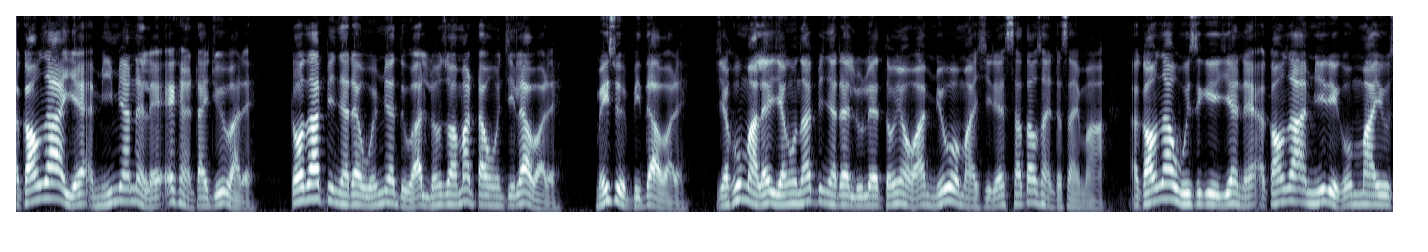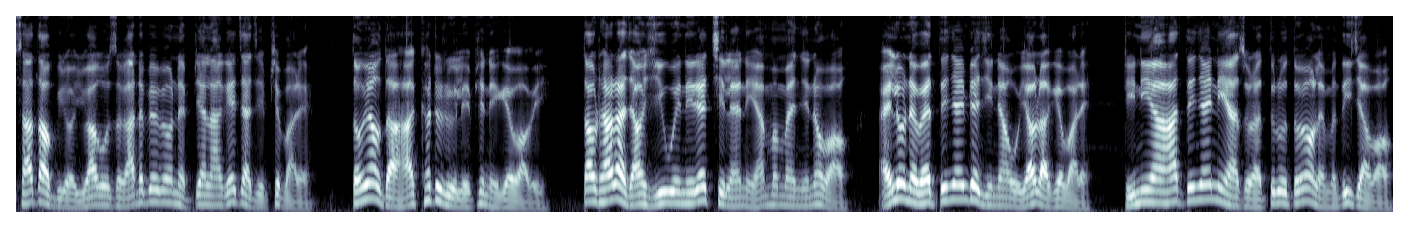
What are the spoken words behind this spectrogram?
အကောင်းစားရဲ့အမီးများနဲ့လည်းအခန့်တိုက်ကြွေးပါတယ်။တောသားပညာတတ်ဝင်းမြတ်သူကလွန်စွာမှတာဝန်ကျေလာပါတယ်။မိတ်ဆွေပိတပါတယ်။ယခုမှလည်းရန်ကုန်သားပညာတတ်လူလဲ၃ယောက်ဟာမြို့ပေါ်မှာရှိတဲ့စားတောက်ဆိုင်တစ်ဆိုင်မှာအကောင်းစားဝီစကီရက်နဲ့အကောင်းစားအမီးတွေကိုမှာယူစားတောက်ပြီးတော့ရွာကိုစကားတပြောပြောနဲ့ပြန်လာခဲ့ကြခြင်းဖြစ်ပါတယ်။၃ယောက်သားဟာခက်တူတူလေးဖြစ်နေခဲ့ပါပြီ။တောက်ထားတာကြောင့်ရီဝင်နေတဲ့ခြေလမ်းတွေကမမှန်ကျင်တော့ပါဘူး။အဲလိုနဲ့ပဲတင်းချိုင်းပြက်ကြီးနားကိုရောက်လာခဲ့ပါတယ်။ ဒီနေရာဟာတင်းချိုင်းနေရာဆိုတာသူတို့၃ယောက်လည်းမသိကြပါဘူး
